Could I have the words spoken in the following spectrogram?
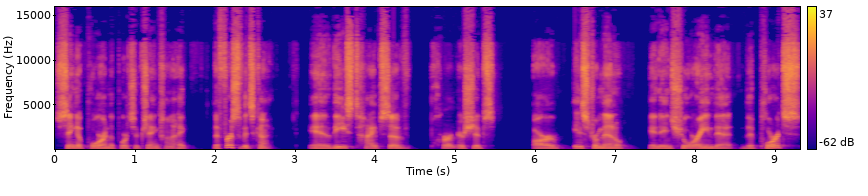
Singapore and the ports of Shanghai, the first of its kind. And these types of partnerships are instrumental in ensuring that the ports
